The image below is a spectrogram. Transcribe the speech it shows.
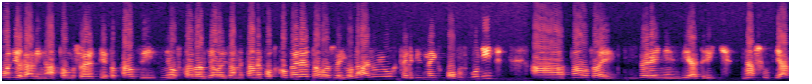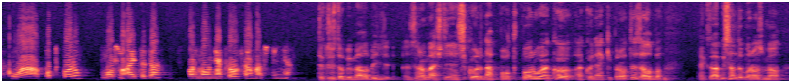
podielali na tom, že tieto kauzy neostávajú ďalej zametané pod koberec, ale že ich odhaľujú. Chceli by sme ich povzbudiť a naozaj verejne vyjadriť našu vďaku a podporu, možno aj teda formou nejakého zhromaždenia. Takže to by malo byť zhromaždenie skôr na podporu ako, ako nejaký protest? Alebo takto, aby som tomu rozumel,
